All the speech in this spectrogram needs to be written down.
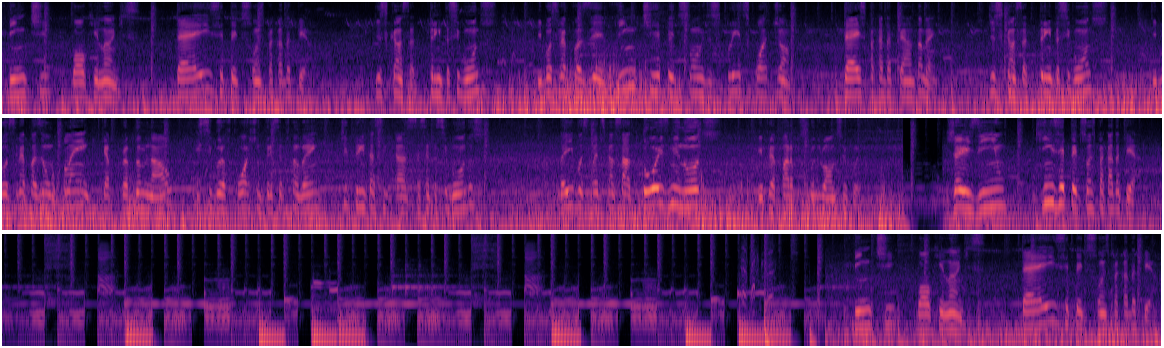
20 walking lunges, 10 repetições para cada perna. Descansa 30 segundos e você vai fazer 20 repetições de split squat jump, 10 para cada perna também descansa 30 segundos e você vai fazer um plank, que é para abdominal, e segura forte no tríceps também, de 30 a 60 segundos. Daí você vai descansar 2 minutos e prepara para o segundo round do circuito. Jairzinho, 15 repetições para cada perna. Vinte walking lunges. 10 repetições para cada perna.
